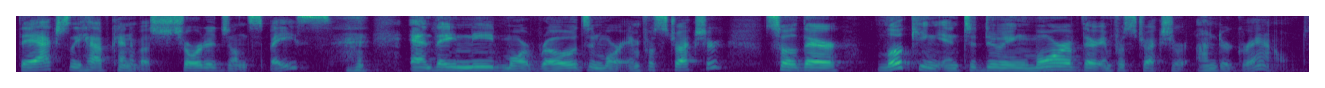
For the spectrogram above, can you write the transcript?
they actually have kind of a shortage on space and they need more roads and more infrastructure. So they're looking into doing more of their infrastructure underground,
